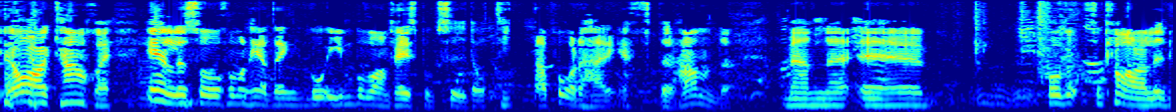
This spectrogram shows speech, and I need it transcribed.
ja, kanske. Eller så får man helt enkelt gå in på vår Facebook-sida och titta på det här i efterhand. Men eh, får vi förklara lite.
